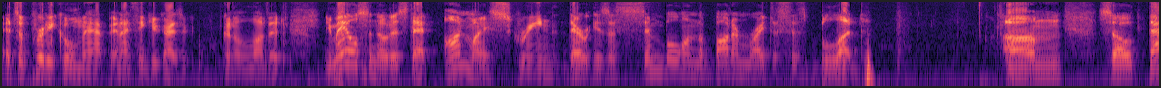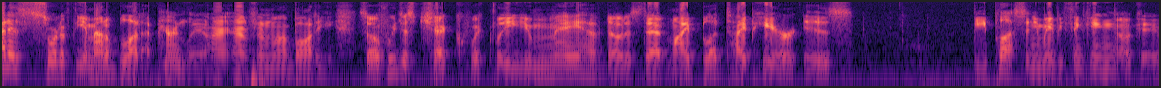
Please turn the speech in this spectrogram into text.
It's a pretty cool map, and I think you guys are going to love it. You may also notice that on my screen, there is a symbol on the bottom right that says blood. Um, so that is sort of the amount of blood apparently I have in my body. So if we just check quickly, you may have noticed that my blood type here is B+. And you may be thinking, okay,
